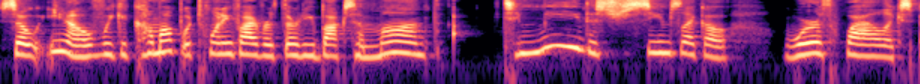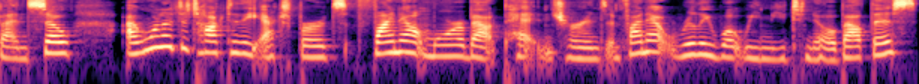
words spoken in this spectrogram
so, you know, if we could come up with 25 or 30 bucks a month, to me this just seems like a worthwhile expense. So, I wanted to talk to the experts, find out more about pet insurance, and find out really what we need to know about this.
